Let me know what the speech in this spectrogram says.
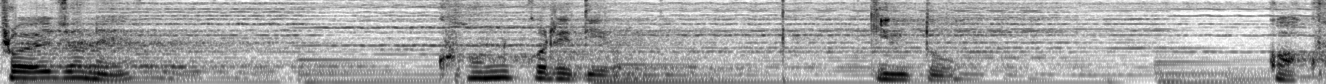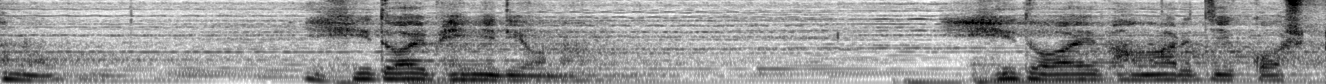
প্রয়োজনে খুন করে দিও, কিন্তু কখনো হৃদয় ভেঙে দিও না। হৃদয় ভাঙার যে কষ্ট,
